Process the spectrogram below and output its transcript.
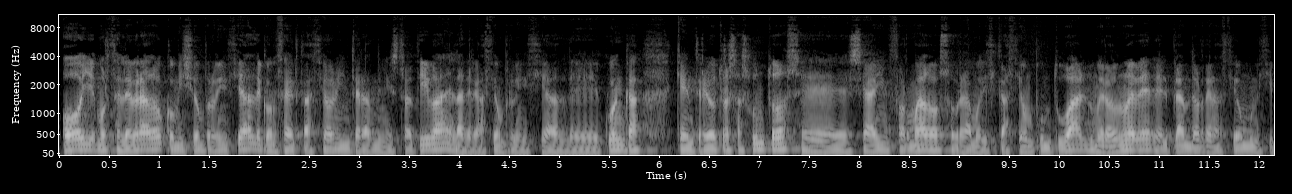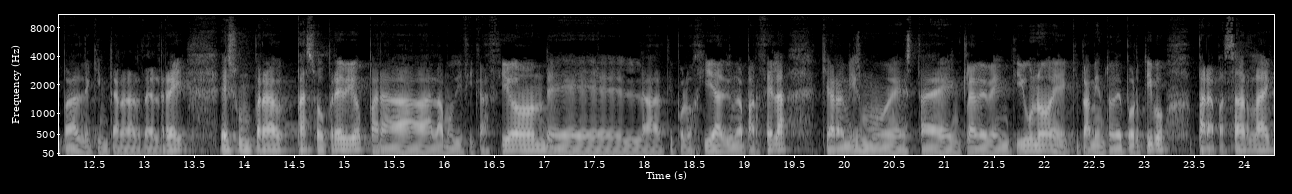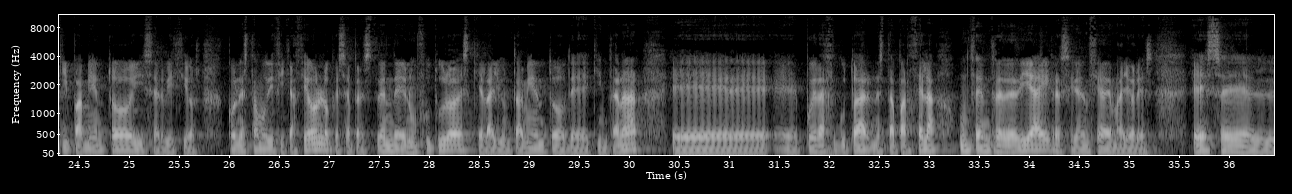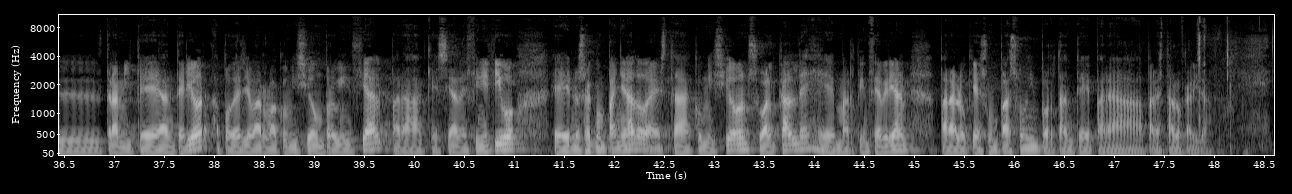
Hoy hemos celebrado Comisión Provincial de Concertación Interadministrativa en la Delegación Provincial de Cuenca, que entre otros asuntos eh, se ha informado sobre la modificación puntual número 9 del Plan de Ordenación Municipal de Quintanar del Rey. Es un paso previo para la modificación de la tipología de una parcela que ahora mismo está en clave 21, equipamiento deportivo, para pasarla a equipamiento y servicios. Con esta modificación lo que se pretende en un futuro es que el Ayuntamiento de Quintanar eh, eh, pueda ejecutar en esta parcela un centro de día y residencia de mayores. Es el trámite anterior a poder llevarlo a comisión provincial para que sea definitivo. Eh, nos ha acompañado a esta comisión su alcalde, Martín Cebrián, para lo que es un paso importante para esta localidad.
